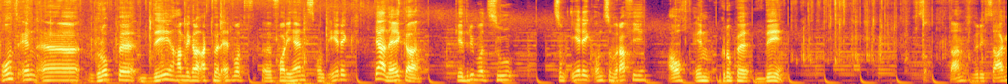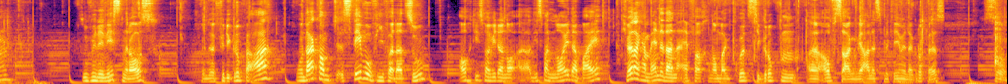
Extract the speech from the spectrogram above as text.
Und in äh, Gruppe D haben wir gerade aktuell Edward äh, for the Hands und Erik. Der Anelka geht rüber zu, zum Erik und zum Raffi. Auch in Gruppe D. So, dann würde ich sagen, suchen wir den nächsten raus. Für die Gruppe A Und da kommt Stevo FIFA dazu. Auch diesmal wieder neu, diesmal neu dabei. Ich werde euch am Ende dann einfach nochmal kurz die Gruppen äh, aufsagen, wer alles mit wem in der Gruppe ist. So,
